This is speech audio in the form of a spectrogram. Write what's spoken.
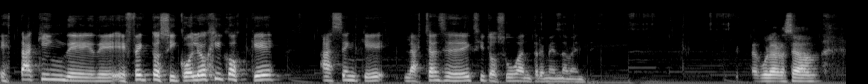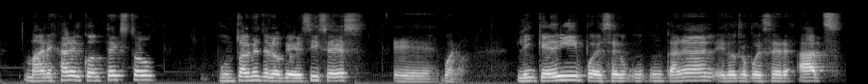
stacking de efectos psicológicos que hacen que las chances de éxito suban tremendamente. Espectacular, o sea, manejar el contexto, puntualmente lo que decís es, eh, bueno, LinkedIn puede ser un, canal, el otro puede ser ads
